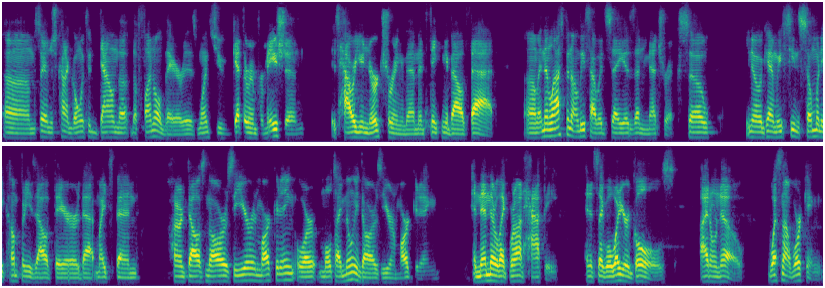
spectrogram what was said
Um, so i'm just kind of going through down the, the funnel there is once you get their information is how are you nurturing them and thinking about that? Um, and then last but not least i would say is then metrics. So you know again we've seen so many companies out there that might spend $100000 a year in marketing or multi-million dollars a year in marketing and then they're like we're not happy. And it's like well what are your goals? I don't know. What's not working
